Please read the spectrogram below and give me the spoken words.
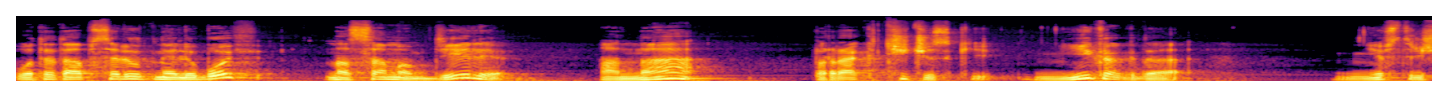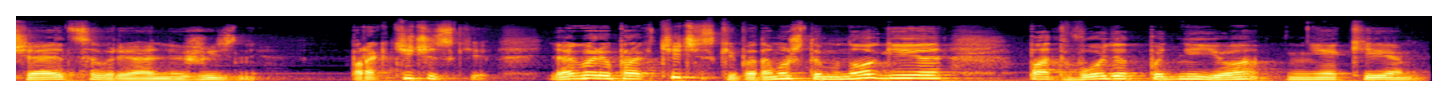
вот эта абсолютная любовь на самом деле, она практически никогда не встречается в реальной жизни. Практически. Я говорю практически, потому что многие подводят под нее некие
